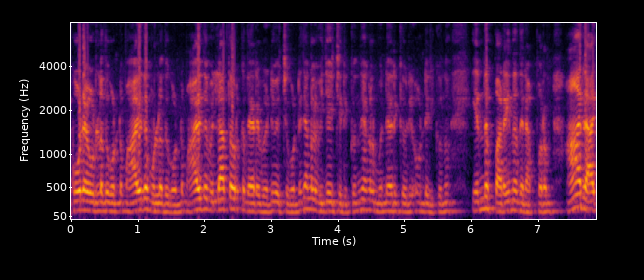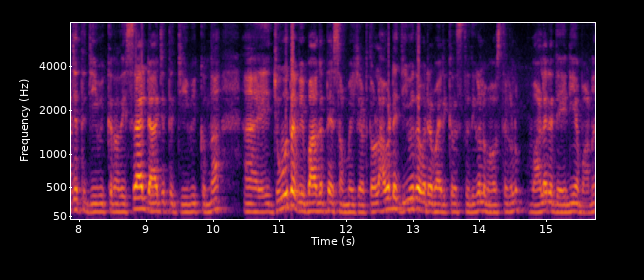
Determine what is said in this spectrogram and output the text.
കൂടെ ഉള്ളത് കൊണ്ടും ആയുധമുള്ളത് കൊണ്ടും ആയുധമില്ലാത്തവർക്ക് നേരെ വെടിവെച്ചുകൊണ്ട് ഞങ്ങൾ വിജയിച്ചിരിക്കുന്നു ഞങ്ങൾ മുന്നേറിക്കൊണ്ടിരിക്കുന്നു എന്ന് പറയുന്നതിനപ്പുറം ആ രാജ്യത്ത് ജീവിക്കുന്നത് ഇസ്രായേൽ രാജ്യത്ത് ജീവിക്കുന്ന ജൂത വിഭാഗത്തെ സംബന്ധിച്ചിടത്തോളം അവരുടെ ജീവിതപരമായിരിക്കുന്ന സ്ഥിതികളും അവസ്ഥകളും വളരെ ദയനീയമാണ്.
